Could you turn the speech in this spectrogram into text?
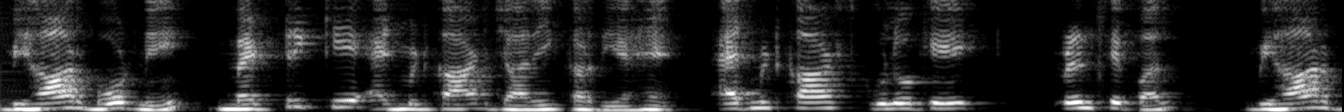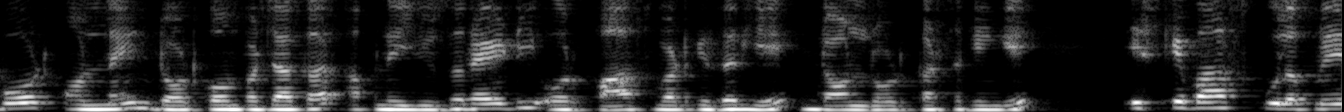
बिहार बोर्ड ने मैट्रिक के एडमिट कार्ड जारी कर दिए हैं। एडमिट कार्ड स्कूलों के principal Bihar board online dot com पर जाकर अपने यूज़र आईडी और पासवर्ड के ज़रिए डाउनलोड कर सकेंगे। इसके बाद स्कूल अपने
